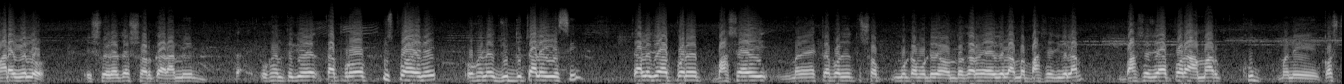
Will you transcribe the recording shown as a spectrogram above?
মারা গেল, এই স্বৈরাচার সরকার। আমি ওখান থেকে তারপর পিস পাওয়াই নেই ওখানে যুদ্ধ চালিয়ে গেছি। চালিয়ে যাওয়ার পরে বাসায় মানে একটা পর্যন্ত সব মোটামুটি অন্ধকার হয়ে গেল, আমরা বাসায় গেলাম। বাসায় যাওয়ার পরে আমার খুব মানে কষ্ট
